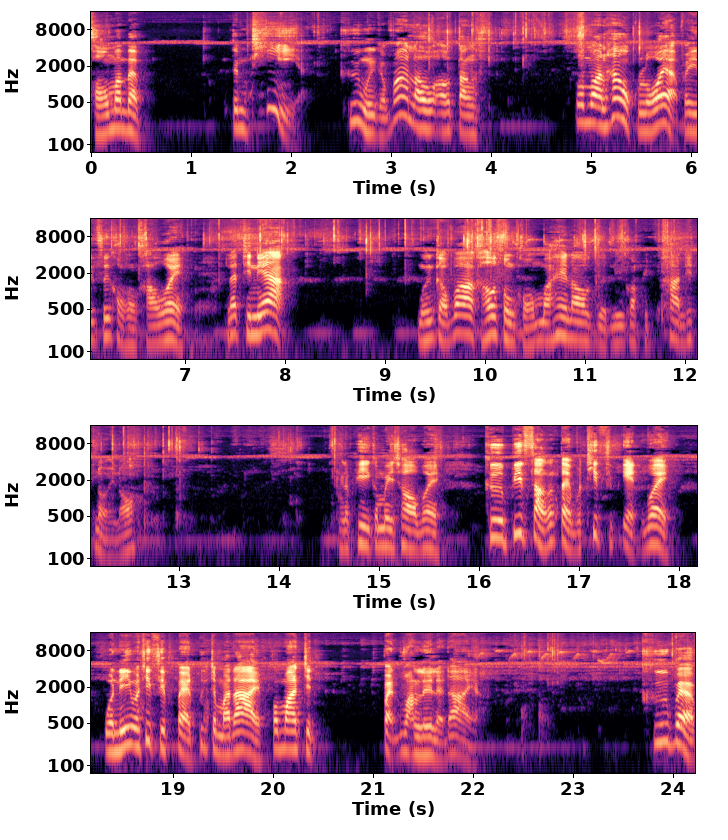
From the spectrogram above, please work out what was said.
ของมาแบบเต็มที่อะคือเหมือนกับว่าเราเอาตังค์ประมาณห้าหกร้อยอะไปซื้อของของเขาเว้ย และทีเนี้ยเหมือนกับว่าเขาส่งของมาให้เราเกิดมีความผิดพลาดนิดหน่อยเนาะ แล้วพี่ก็ไม่ชอบเว้ย คือพี่สั่งตั้งแต่วันที่สิบเอ็ดเว้ย วันนี้วันที่สิบแปดเพิ่งจะมาได้ ประมาณเจ็ดแปดวันเลยแหละได้อะคือแบบ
